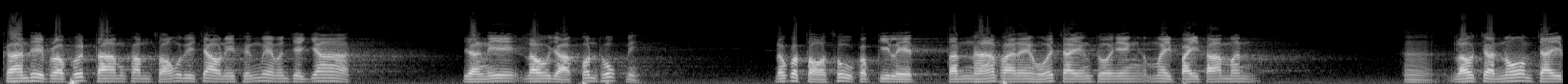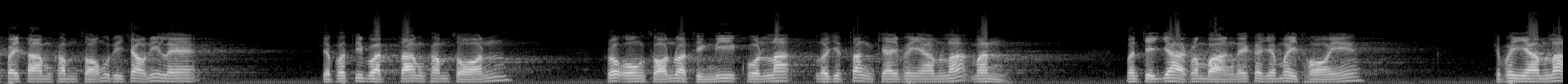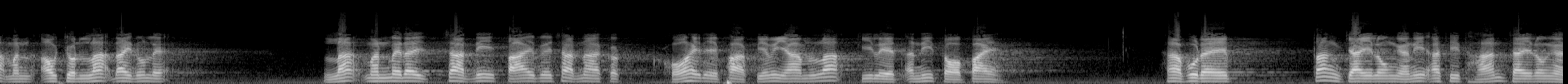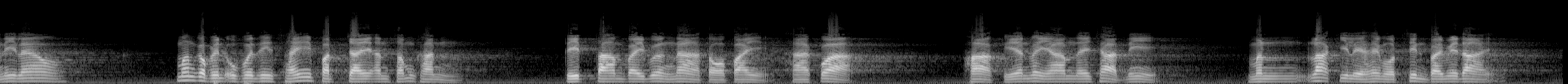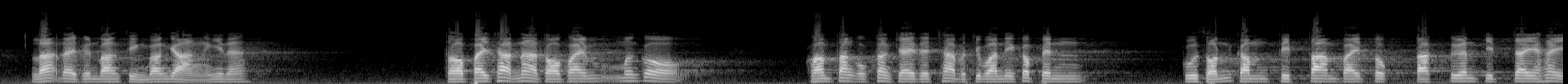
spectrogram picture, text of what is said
การที่ประพฤติตามคำสอนพระพุทธเจ้านี่ถึงแม้มันจะยาก อย่างนี้เราอยากพ้นทุกข์นี่เราก็ต่อสู้กับกิเลสตัณหาภายในหัวใจของตัวเองไม่ไปตามมัน เราจะโน้มใจไปตามคำสอนพระพุทธเจ้านี่แหละ จะปฏิบัติตามคำสอน พระองค์สอนว่าสิ่งนี้ควรละ เราจะตั้งใจพยายามละมัน มันจะยากลำบากเลยก็จะไม่ถอย จะพยายามละมันเอาจนละได้นั่นแหละ ละมันไม่ได้ชาตินี้ตายไปชาติหน้าก็ขอให้ได้ภาคเพียรพยายามละกิเลสอันนี้ต่อไป ถ้าผู้ใด ตั้งใจลงอย่างนี้ อธิษฐานใจลงอย่างนี้แล้ว มันก็เป็นอุปนิสัยปัจจัยอันสำคัญ ติดตามไปเบื้องหน้าต่อไป หากว่าภาคเพียรพยายามในชาตินี้ มันละกิเลสให้หมดสิ้นไปไม่ได้ ละได้เป็นบางสิ่งบางอย่างอย่างนี้นะ ต่อไปชาติหน้าต่อไปมันก็ความตั้งอกตั้งใจแต่ชาติปัจจุบันนี้ก็เป็น กุศลกรรมติดตามไปตกตักเตือนจิตใจให้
